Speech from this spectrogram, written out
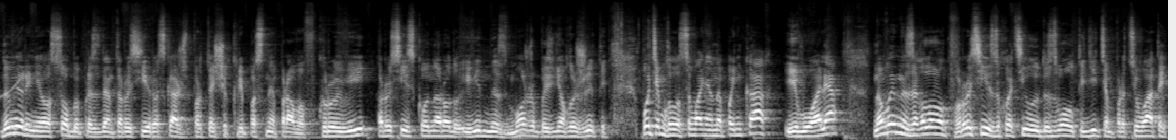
довірені особи президента Росії розкажуть про те, що кріпосне право в крові російського народу, і він не зможе без нього жити. Потім голосування на пеньках, і вуаля. Новинний заголовок в Росії захотіли дозволити дітям працювати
